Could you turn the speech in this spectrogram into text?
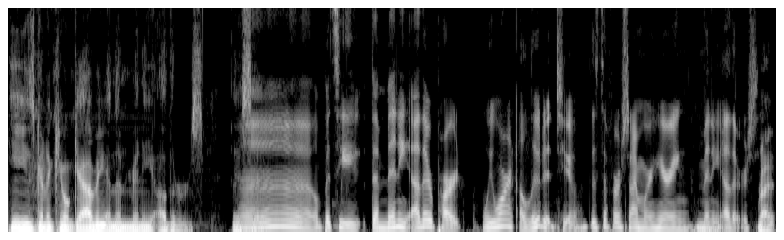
he's going to kill Gabby and then many others. They say. Oh, but see, the many other part we weren't alluded to. This is the first time we're hearing many others. Right.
